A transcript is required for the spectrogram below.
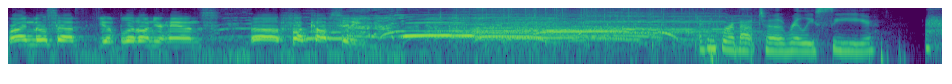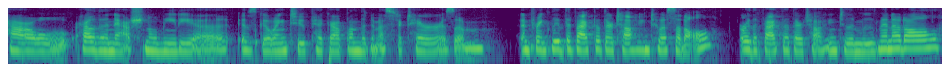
Ryan Millsap, you have blood on your hands. Uh, fuck Cop City. I think we're about to really see how how the national media is going to pick up on the domestic terrorism and frankly the fact that they're talking to us at all or the fact that they're talking to the movement at all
